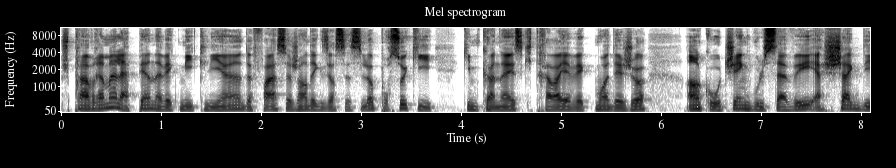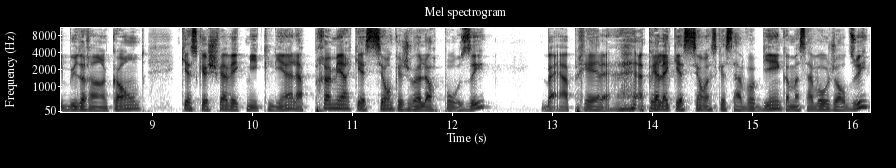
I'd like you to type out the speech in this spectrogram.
je prends vraiment la peine avec mes clients de faire ce genre d'exercice-là. Pour ceux qui, qui me connaissent, qui travaillent avec moi déjà en coaching, vous le savez, à chaque début de rencontre, qu'est-ce que je fais avec mes clients? La première question que je vais leur poser, ben après, la, question est-ce que ça va bien, comment ça va aujourd'hui,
